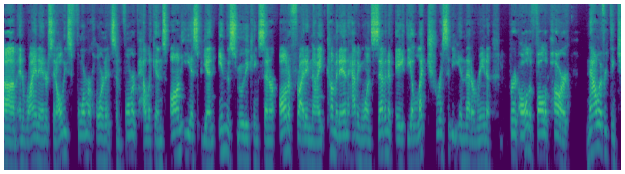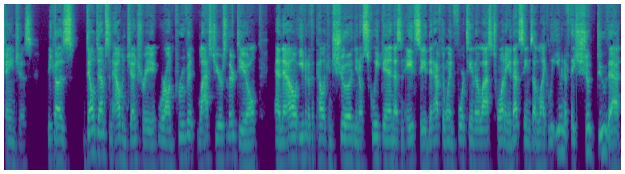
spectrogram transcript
um, and Ryan Anderson, all these former Hornets and former Pelicans on ESPN in the Smoothie King Center on a Friday night, coming in, having won seven of eight, the electricity in that arena for it all to fall apart. Now everything changes because Dell Demps and Alvin Gentry were on prove it last year's of their deal. And now, even if the Pelicans should, you know, squeak in as an eighth seed, they'd have to win 14 of their last 20. That seems unlikely. Even if they should do that,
